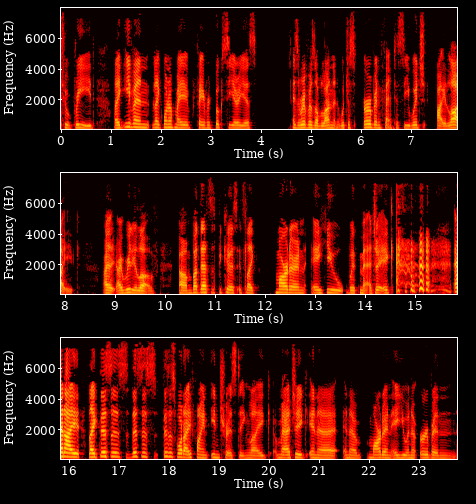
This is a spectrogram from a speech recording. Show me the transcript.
to read. Like even like one of my favorite book series is Rivers of London, which is urban fantasy, which I like. I I really love. Um, but that's because it's like modern AU with magic. and I like this is this is this is what I find interesting, like magic in a in a modern AU in an urban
